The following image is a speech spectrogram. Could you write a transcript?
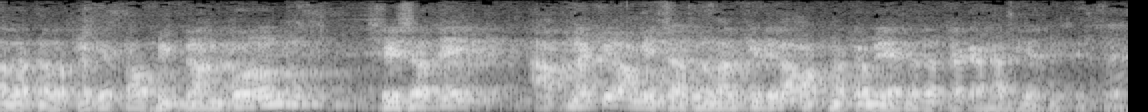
আল্লাহ তালা আপনাকে তৌফিক দান করুন। সেই সাথে আপনাকেও আমি চার হাজারকে দিলাম, আপনাকে আমি এক হাজার টাকা হাতিয়ে দিতে চাই।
